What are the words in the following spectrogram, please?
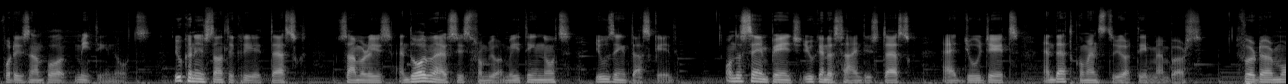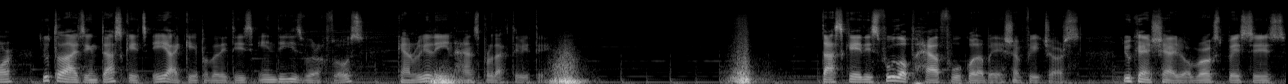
for example meeting notes. You can instantly create tasks, summaries and organize this from your meeting notes using Taskade. On the same page you can assign this task, add due dates and add comments to your team members. Furthermore, utilizing Taskade's AI capabilities in these workflows can really enhance productivity. Taskade is full of helpful collaboration features. You can share your workspaces,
